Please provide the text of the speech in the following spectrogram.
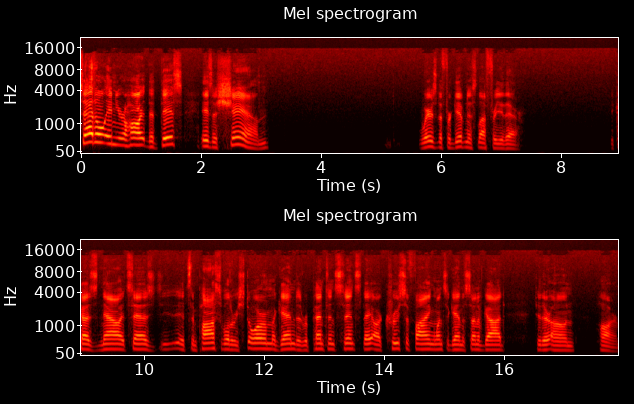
settle in your heart that this is a sham, where's the forgiveness left for you there? Because now it says it's impossible to restore them again to repentance since they are crucifying once again the Son of God to their own harm.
